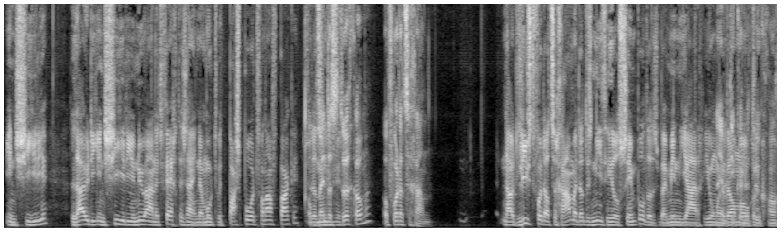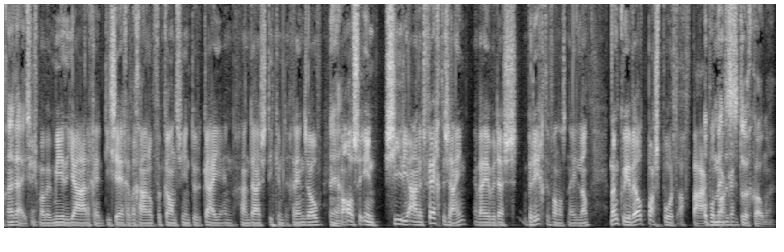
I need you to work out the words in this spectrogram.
in Syrië. Lui die in Syrië nu aan het vechten zijn, daar moeten we het paspoort van afpakken. Op het moment dat ze terugkomen? Of voordat ze gaan? Nou, het liefst voordat ze gaan, maar dat is niet heel simpel. Dat is bij minderjarige jongeren nee, wel die mogelijk. natuurlijk gewoon gaan reizen. Maar bij meerderjarigen die zeggen we gaan op vakantie in Turkije en gaan daar stiekem de grens over. Ja. Maar als ze in Syrië aan het vechten zijn, en wij hebben daar berichten van als Nederland, dan kun je wel het paspoort afpakken. Op het moment dat ze terugkomen?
